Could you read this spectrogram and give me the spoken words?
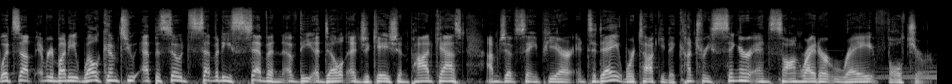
What's up, everybody? Welcome to episode 77 of the Adult Education Podcast. I'm Jeff St. Pierre, and today we're talking to country singer and songwriter Ray Fulcher.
